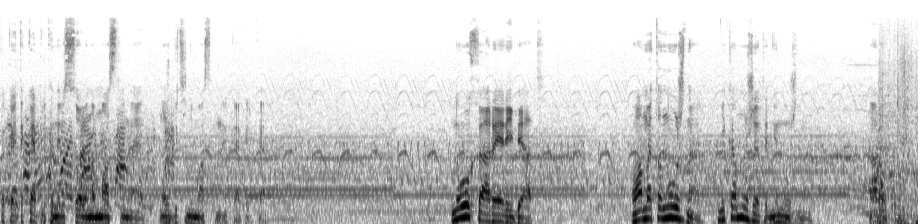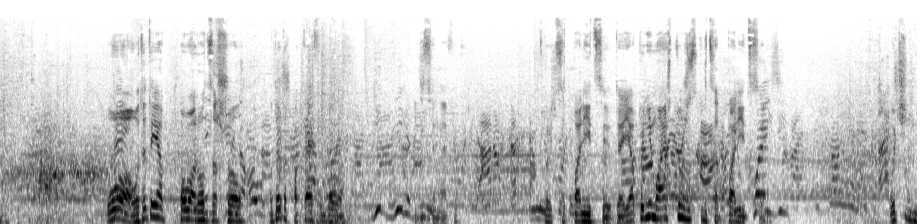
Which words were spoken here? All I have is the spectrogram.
какая-то капелька нарисована масляная. Может быть и не масляная капелька. Ну, харе, ребят. Вам это нужно? Никому же это не нужно. Народ. О, вот это я поворот зашел. Вот это по кайфу было. Идите нафиг. Скрытись от полиции. Да я понимаю, что нужно скрыться от полиции. Очень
